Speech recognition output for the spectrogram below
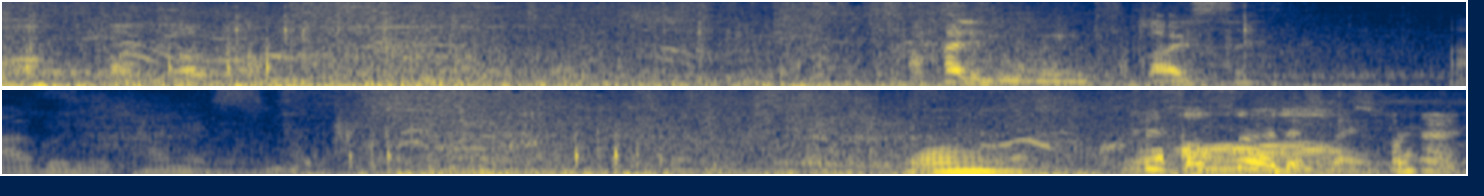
아, 아 이러면 아칼리 노공. 나이스. 아군이 당했습니다. 와필 썼어야 됐나 이거. 선열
